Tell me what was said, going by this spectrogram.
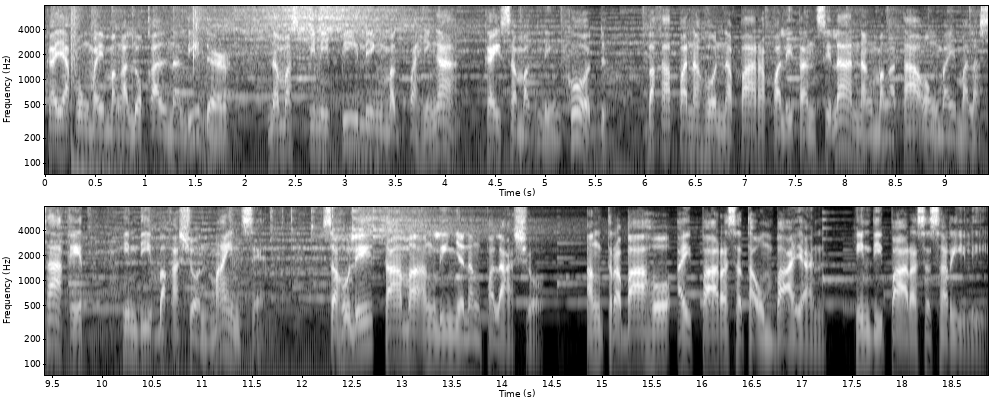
Kaya kung may mga lokal na leader na mas pinipiling magpahinga kaysa maglingkod, baka panahon na para palitan sila ng mga taong may malasakit, hindi bakasyon mindset. Sa huli, tama ang linya ng palasyo. Ang trabaho ay para sa taumbayan, hindi para sa sarili.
